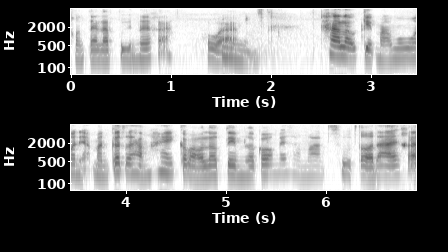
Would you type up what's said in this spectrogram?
ของแต่ละปืนด้วยค่ะ เพราะว่าถ้าเราเก็บมามั่วๆเนี่ยมันก็จะทำให้กระเป๋าเราเต็มแล้วก็ไม่สามารถสู้ต่อได้ค่ะ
